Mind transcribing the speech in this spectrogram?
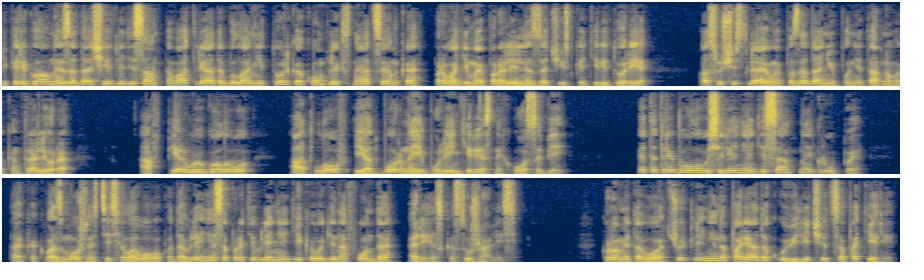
теперь главной задачей для десантного отряда была не только комплексная оценка, проводимая параллельно с зачисткой территории, осуществляемой по заданию планетарного контролера, а в первую голову отлов и отбор наиболее интересных особей. Это требовало усиления десантной группы, так как возможности силового подавления сопротивления дикого генофонда резко сужались. Кроме того, чуть ли не на порядок увеличатся потери.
